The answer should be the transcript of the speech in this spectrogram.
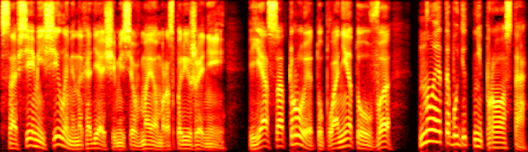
Со всеми силами, находящимися в моем распоряжении, я сотру эту планету в...» «Ну, это будет непросто»,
